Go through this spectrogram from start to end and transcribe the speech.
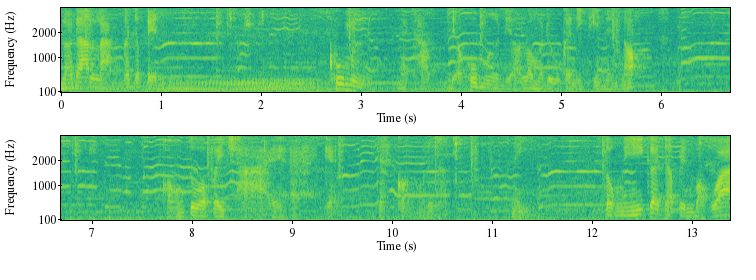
แล้วด้านหลังก็จะเป็นคู่มือนะครับ เดี๋ยวคู่มือเดี๋ยวเรามาดูกันอีกทีหนึ่งเนาะของตัวไฟฉายอะแกะแกะกล่องเลยครับนี่ตรงนี้ก็จะเป็นบอกว่า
